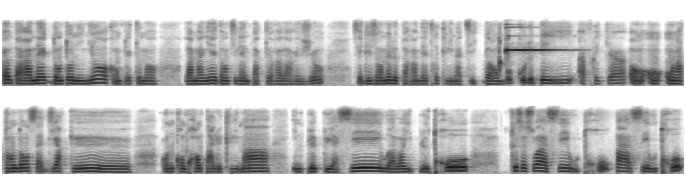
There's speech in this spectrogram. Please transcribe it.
un paramètre dont on ignore complètement la manière dont il impactera la région, c'est désormais le paramètre climatique. Dans beaucoup de pays africains, on, on, on a tendance à dire que euh, on ne comprend pas le climat, il ne pleut plus assez, ou alors il pleut trop, que ce soit assez ou trop, pas assez ou trop,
